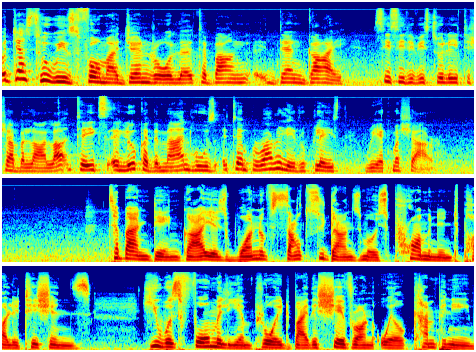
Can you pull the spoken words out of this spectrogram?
But just who is former General Thabang Dengai? CCTV's Thuli Tshabalala takes a look at the man who's temporarily replaced Riek Machar. Taban Deng Gai is one of South Sudan's most prominent politicians. He was formerly employed by the Chevron Oil Company.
